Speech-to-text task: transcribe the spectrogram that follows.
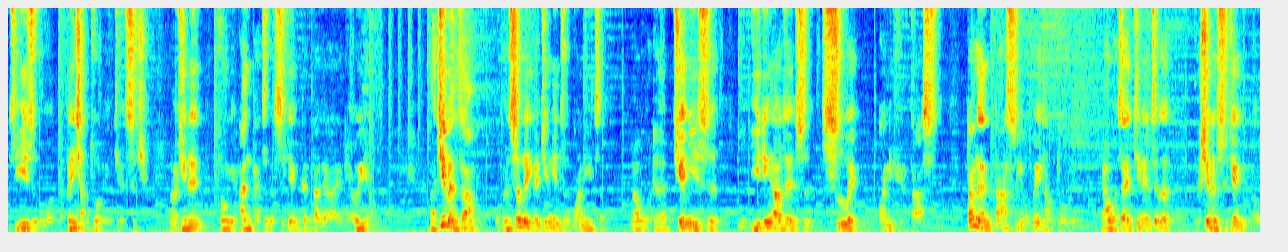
是一直我很想做的一件事情。那今天终于安排这个时间跟大家来聊一聊。那基本上。我们身为一个经营者、管理者，那我的建议是，你一定要认识四位管理学大师。当然，大师有非常多位。那我在今天这个有限的时间里头，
